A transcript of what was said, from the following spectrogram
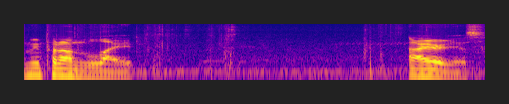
Let me put on the light. Ah, oh, here he is.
